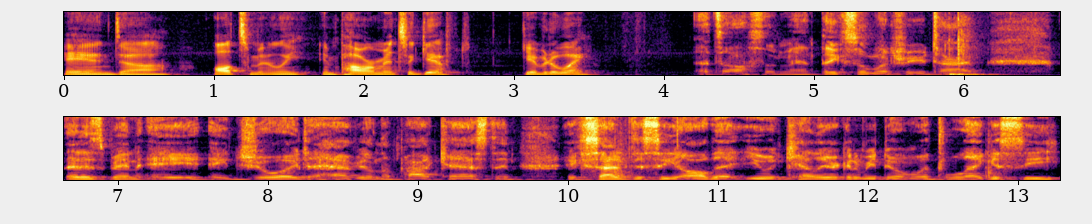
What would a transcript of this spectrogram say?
and uh, ultimately, empowerment's a gift. Give it away. That's awesome, man. Thanks so much for your time. That has been a, a joy to have you on the podcast and excited to see all that you and Kelly are going to be doing with Legacy.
